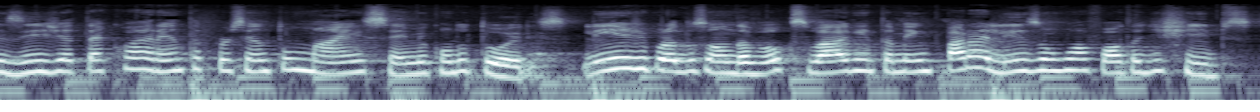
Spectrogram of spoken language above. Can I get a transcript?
exige até 40% mais semicondutores. Linhas de produção da Volkswagen também paralisam com a falta de chips.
